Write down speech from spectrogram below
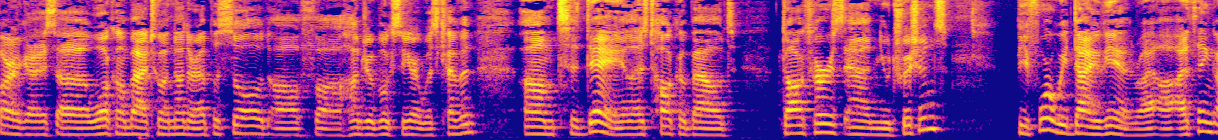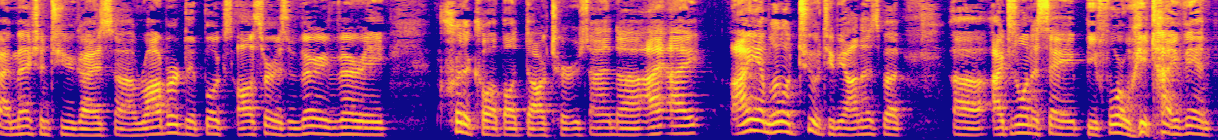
All right, guys. Uh, welcome back to another episode of uh, 100 Books a Year with Kevin. Um, today, let's talk about doctors and nutritions. Before we dive in, right, uh, I think I mentioned to you guys, uh, Robert, the book's author, is very, very critical about doctors, and uh, I, I, I am a little too, to be honest. But uh, I just want to say before we dive in,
